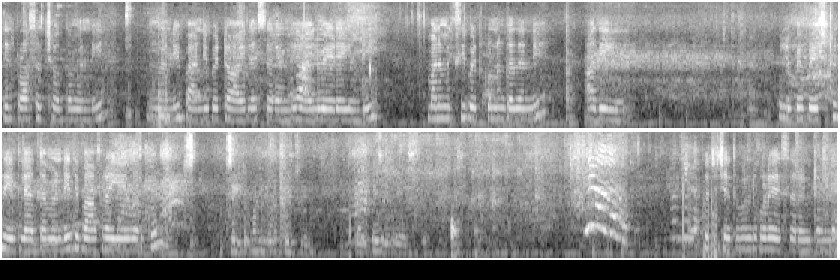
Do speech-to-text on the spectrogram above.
దీని ప్రాసెస్ చూద్దామండి. ఇవ్వండి బాండి పెట్టి ఆయిల్ వేసారండి. ఆయిల్ వేడయింది మనం మిక్సీ పెట్టుకున్నాం కదండి. అది ఉల్లిపాయ పేస్ట్ దీంట్లో వేద్దామండి. ఇది బాగా ఫ్రై అయ్యే వరకు. చింతపండు కూడా కొంచెం కొంచెం చింతపండు కూడా వేసారంటండి.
